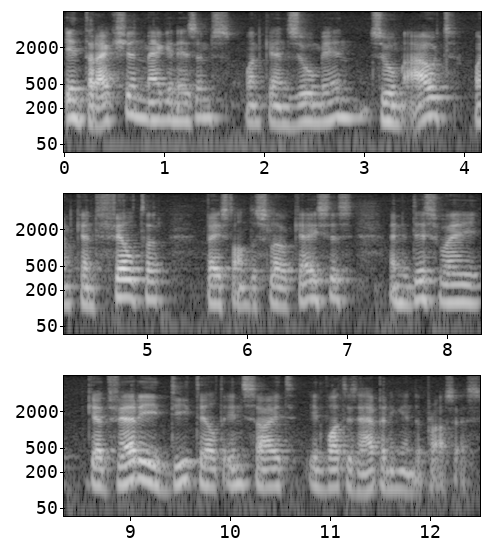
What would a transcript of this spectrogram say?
interaction mechanisms. One can zoom in, zoom out, one can filter, based on the slow cases and in this way get very detailed insight in what is happening in the process.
